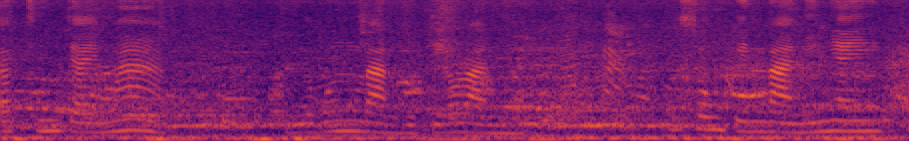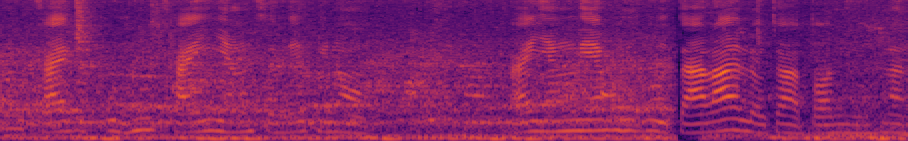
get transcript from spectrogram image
ตัดสินใจมากเดี๋ยวเบางร้านก๋วยเตี๋ยวร้านนี้ที่ส่งเป็นร้านนี้ไงขายกับปุ่นขายยังสันเดพี่น้อง ยังแนวหูอือตาลายแล้วจ้ะตอนนี้นั่น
